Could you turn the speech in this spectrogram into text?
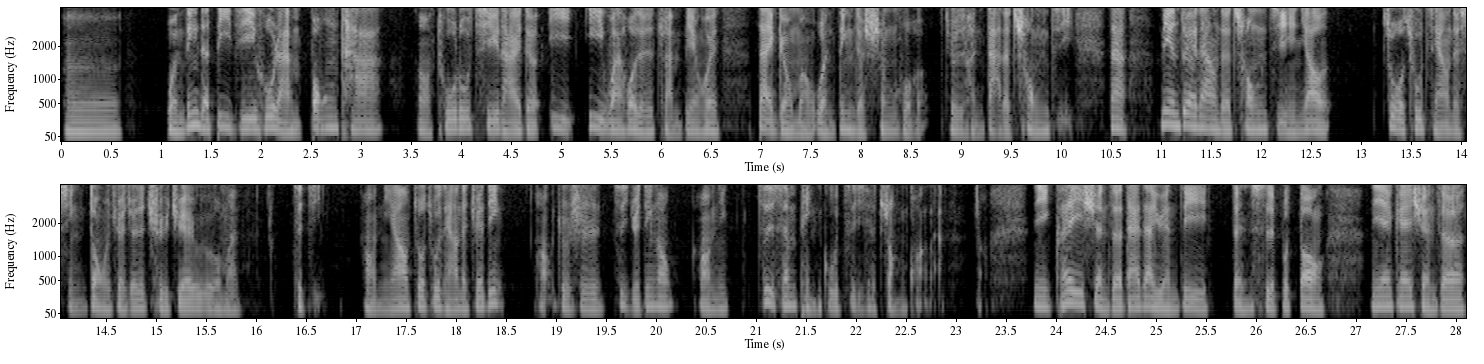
呃，稳定的地基忽然崩塌，哦，突如其来的意意外或者是转变会带给我们稳定的生活就是很大的冲击。那面对这样的冲击，你要做出怎样的行动？我觉得就是取决于我们自己哦，你要做出怎样的决定？哦，就是自己决定喽。哦，你自身评估自己的状况啦。你可以选择待在原地等死不动，你也可以选择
